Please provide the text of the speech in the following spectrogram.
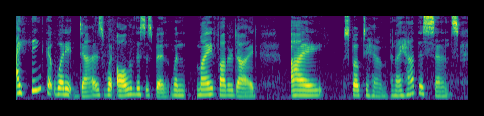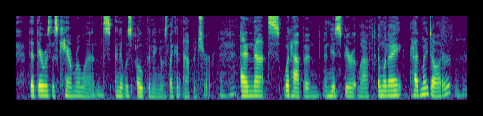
I think that what it does, what all of this has been, when my father died, I spoke to him and I had this sense that there was this camera lens and it was opening. It was like an aperture. Mm-hmm. And that's what happened, and his spirit left. And when I had my daughter, mm-hmm.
